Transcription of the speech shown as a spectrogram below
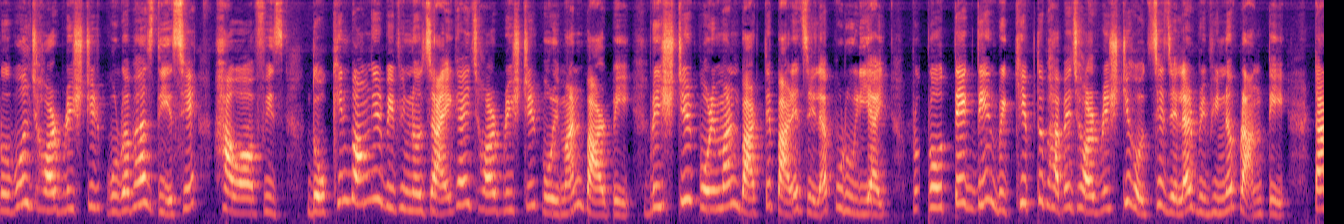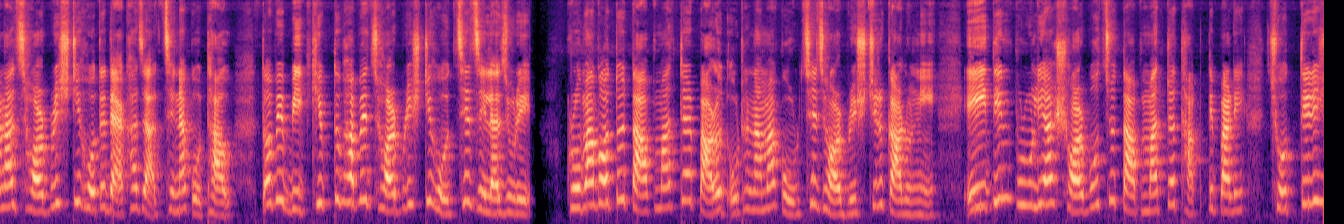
প্রবল ঝড় বৃষ্টির পূর্বাভাস দিয়েছে হাওয়া অফিস। দক্ষিণবঙ্গের বিভিন্ন জায়গায় ঝড় বৃষ্টির পরিমাণ বাড়বে। বৃষ্টির পরিমাণ বাড়তে পারে জেলা পুরুলিয়ায়। প্রত্যেক দিন বিক্ষিপ্তভাবে ঝড় বৃষ্টি হচ্ছে জেলার বিভিন্ন প্রান্তে। টানা ঝড় বৃষ্টি হতে দেখা যাচ্ছে না কোথাও। তবে বিক্ষিপ্তভাবে ঝড় বৃষ্টি হচ্ছে জেলা জুড়ে। ক্রমাগত তাপমাত্রার পারদ ওঠানামা করছে ঝড় বৃষ্টির কারণে। এই দিন পুরুলিয়ার সর্বোচ্চ তাপমাত্রা থাকতে পারে ছত্রিশ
